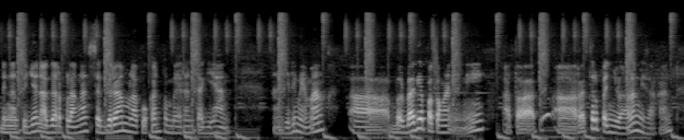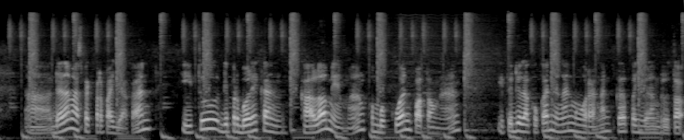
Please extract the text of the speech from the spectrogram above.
dengan tujuan agar pelanggan segera melakukan pembayaran tagihan. Nah, jadi memang uh, berbagai potongan ini atau uh, retur penjualan misalkan uh, dalam aspek perpajakan itu diperbolehkan kalau memang pembukuan potongan itu dilakukan dengan mengurangkan ke penjualan bruto.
